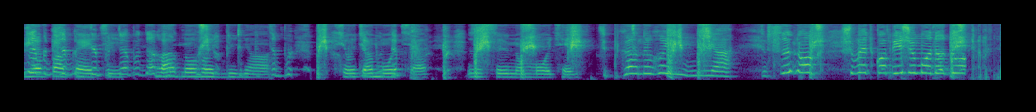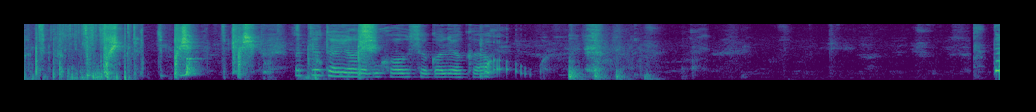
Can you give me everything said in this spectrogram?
вже в пакеті. Гарного дня. Тетя Моця з сином Моцей. Гарного дня. Синок, швидко біжимо додому. От це я набухався коляка. Та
